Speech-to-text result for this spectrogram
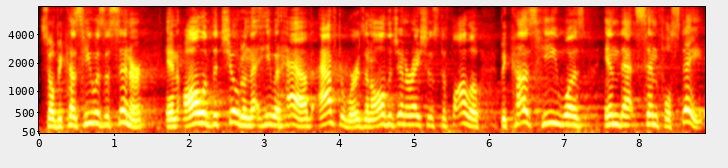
So, because he was a sinner, and all of the children that he would have afterwards, and all the generations to follow, because he was in that sinful state,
